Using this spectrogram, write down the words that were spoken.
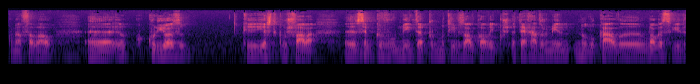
como ele falou. Uh, curioso que este que vos fala, uh, sempre que vomita por motivos alcoólicos, aterra a dormir no local uh, logo a seguir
